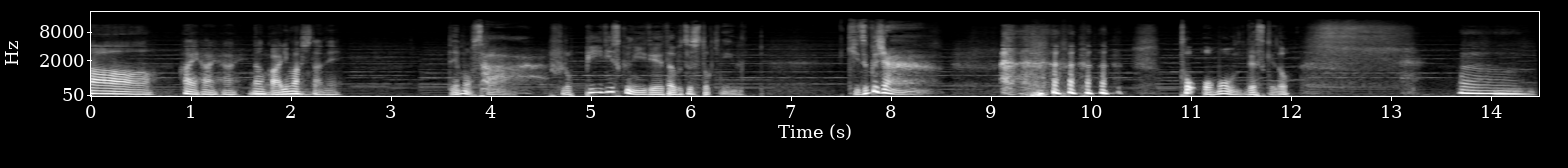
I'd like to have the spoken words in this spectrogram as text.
ああ、はいはいはい。なんかありましたね。でもさフロッピーディスクにデータ移すときに気づくじゃん と思うんですけどうん。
